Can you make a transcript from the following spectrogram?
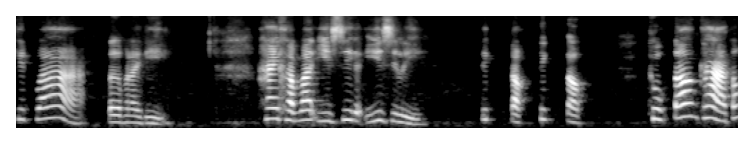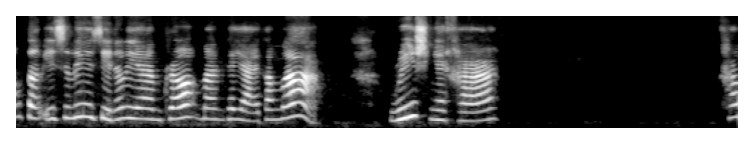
คิดว่าเติมอะไรดี ให้คำว่า easy กับ easily TikTok TikTok ถูกต้องค่ะ ต้องเติม easily สินักเรียน เพราะมันขยายคำว่า reach ไงคะ เข้า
